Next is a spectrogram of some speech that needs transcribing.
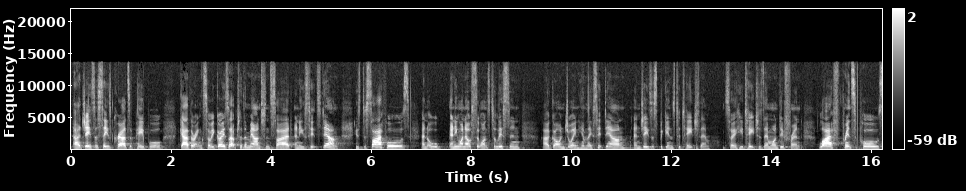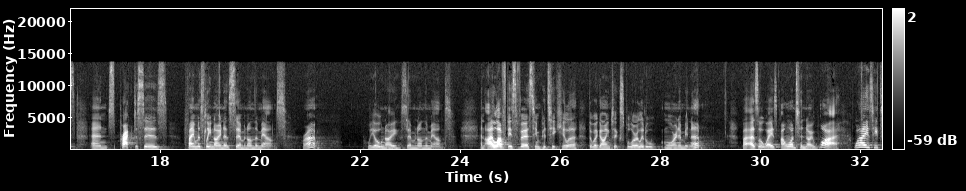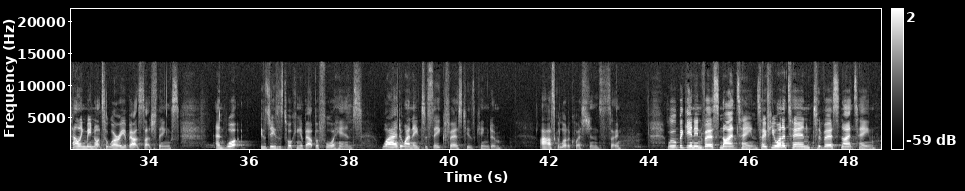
uh, Jesus sees crowds of people gathering. So he goes up to the mountainside and he sits down. His disciples and all, anyone else that wants to listen uh, go and join him. They sit down and Jesus begins to teach them. So he teaches them on different life principles and practices, famously known as Sermon on the Mount, right? We all know Sermon on the Mount. And I love this verse in particular that we're going to explore a little more in a minute. But as always, I want to know why. Why is he telling me not to worry about such things? And what is Jesus talking about beforehand? Why do I need to seek first his kingdom? I ask a lot of questions. So we'll begin in verse 19. So if you want to turn to verse 19,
